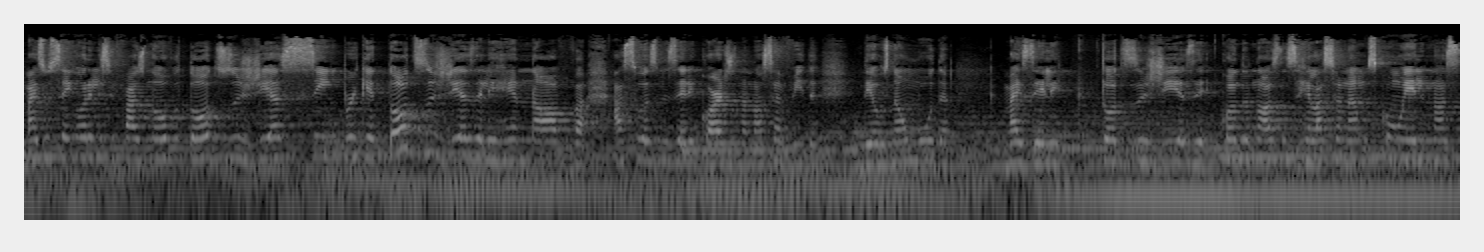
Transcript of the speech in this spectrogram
mas o Senhor ele se faz novo todos os dias, sim, porque todos os dias ele renova as suas misericórdias na nossa vida. Deus não muda, mas ele todos os dias, quando nós nos relacionamos com Ele, nós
